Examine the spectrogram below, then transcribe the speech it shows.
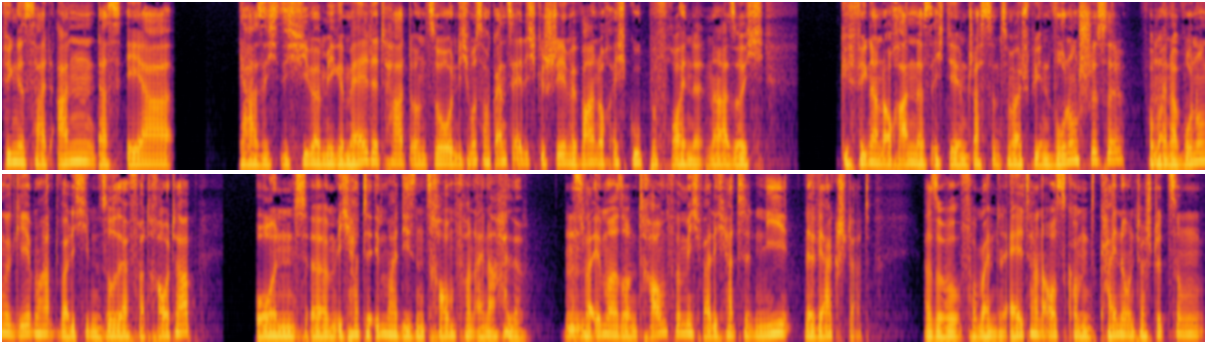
fing es halt an, dass er ja, sich, sich viel bei mir gemeldet hat und so. Und ich muss auch ganz ehrlich gestehen, wir waren auch echt gut befreundet. Ne? Also ich fing dann auch an, dass ich dem Justin zum Beispiel einen Wohnungsschlüssel von Mhm. meiner Wohnung gegeben hat, weil ich ihm so sehr vertraut habe. Und ähm, ich hatte immer diesen Traum von einer Halle. Das Mhm. war immer so ein Traum für mich, weil ich hatte nie eine Werkstatt. Also von meinen Eltern aus kommt keine Unterstützung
